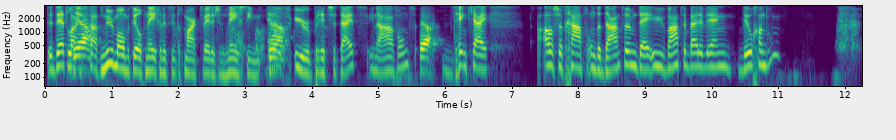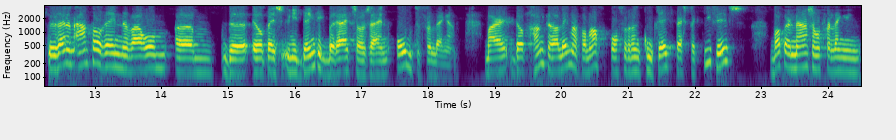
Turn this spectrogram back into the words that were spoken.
De deadline ja. staat nu momenteel op 29 maart 2019, 11 ja. uur Britse tijd in de avond. Denk jij als het gaat om de datum, de EU water bij de wijn wil gaan doen? Er zijn een aantal redenen waarom um, de Europese Unie, denk ik, bereid zou zijn om te verlengen. Maar dat hangt er alleen maar vanaf of er een concreet perspectief is wat er na zo'n verlenging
